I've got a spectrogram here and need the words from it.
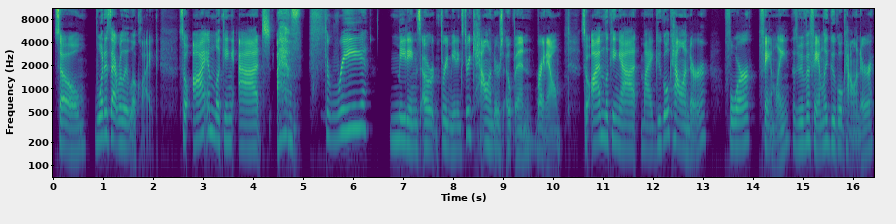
So, what does that really look like? So, I am looking at, I have three meetings or three meetings, three calendars open right now. So I'm looking at my Google Calendar for family because we have a family Google Calendar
